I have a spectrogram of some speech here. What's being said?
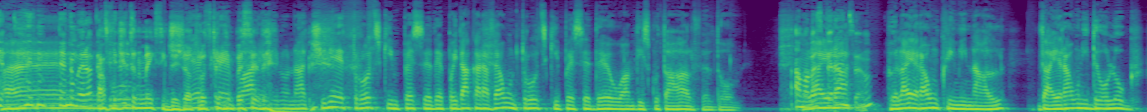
Eee. enumera pe A cine. fugit în Mexic deja, Ce Trotsky din întrebare PSD. minunat. Cine e Troțchi în PSD? Păi dacă ar avea un Troțchi PSD-ul, am discutat altfel, domnule. Am avea Ăla speranță, era, nu? Ăla era un criminal, dar era un ideolog.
